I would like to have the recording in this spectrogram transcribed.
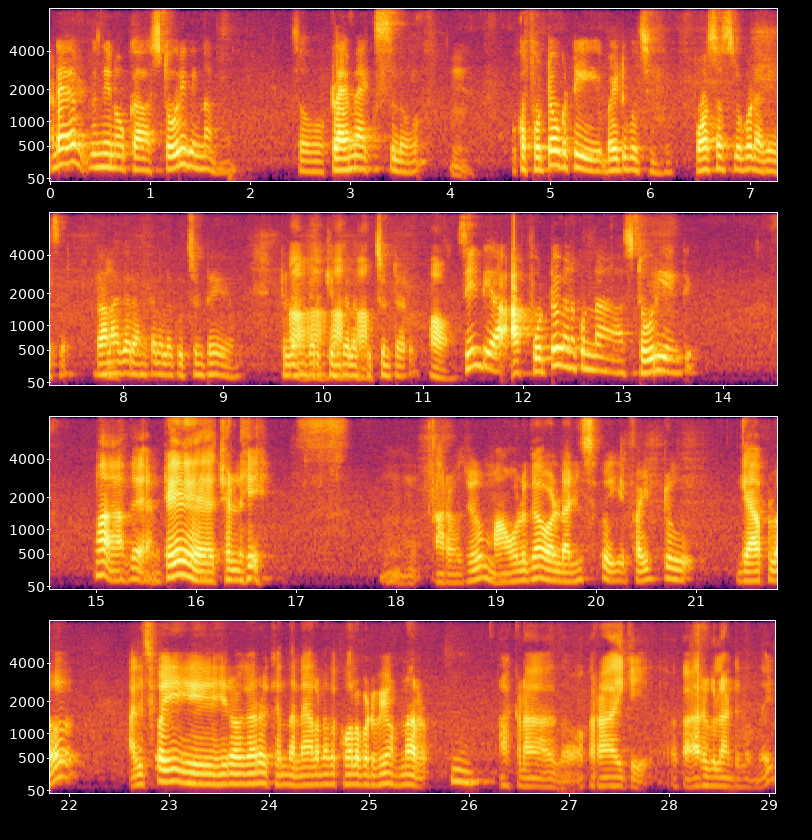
అంటే నేను ఒక స్టోరీ విన్నాను. సో క్లైమాక్స్లో ఉమ్. ఒక ఫోటో ఒకటి బయటకు వచ్చింది పోస్టర్స్లో కూడా అదే సార్. రానా గారు వెనకాల అలా కూర్చుంటే కళ్యాణ్ గారు కింద అలా కూర్చుంటారు. ఏంటి? ఆ- ఫోటో వెనకున్న స్టోరీ ఏంటి? అదే అంటే యాక్చువల్లీ ఆ రోజు మామూలుగా వాళ్ళు అలిసిపోయి ఫైట్ గ్యాప్లో అలిసిపోయి హీరో గారు కింద నేల మీద కూలబడిపోయి ఉన్నారు. ఉమ్, అక్కడ ఒక రాయికి ఒక అరుగు లాంటిది ఉంది.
